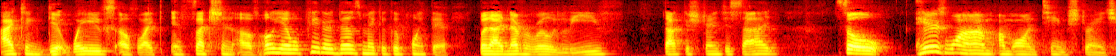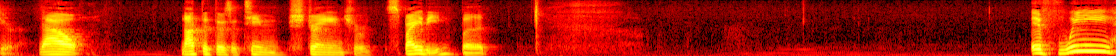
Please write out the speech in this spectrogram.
I can get waves of, like, inflection of, oh, yeah, well, Peter does make a good point there. But I never really leave Doctor Strange's side. So here's why I'm I'm on Team Strange here. Now, not that there's a Team Strange or Spidey, but if we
